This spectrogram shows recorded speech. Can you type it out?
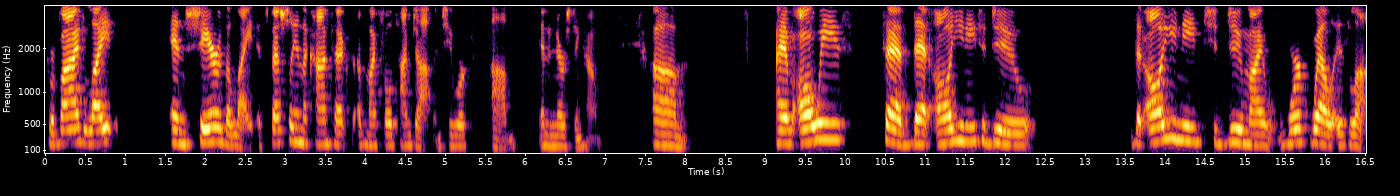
provide light and share the light, especially in the context of my full-time job. And she works um, in a nursing home. Um, I have always said that all you need to do, that all you need to do my work well is love.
